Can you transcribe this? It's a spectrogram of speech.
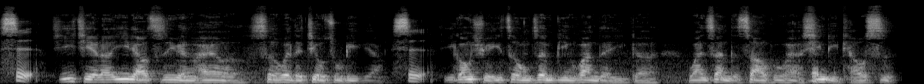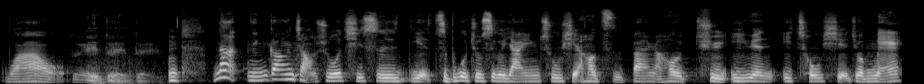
是集结了医疗资源，还有社会的救助力量，是提供血液重症病患的一个完善的照顾，还有心理调试。哇哦，对对对，嗯，那您刚刚讲说，其实也只不过就是个牙龈出血，然后紫斑，然后去医院一抽血就没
